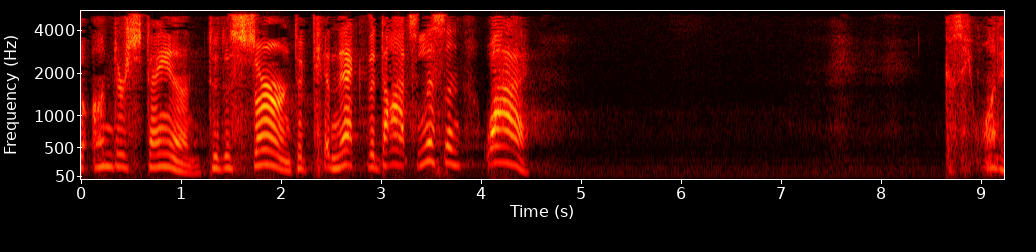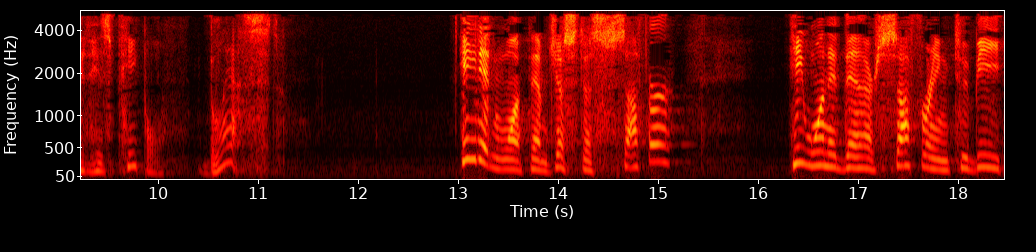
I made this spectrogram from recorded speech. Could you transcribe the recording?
to understand, to discern, to connect the dots. Listen, why? Because he wanted his people blessed. He didn't want them just to suffer. He wanted their suffering to be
